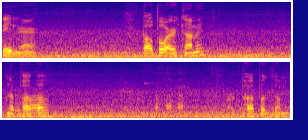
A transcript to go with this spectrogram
They learn. Popo are coming? No Popo? Or Popo coming?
